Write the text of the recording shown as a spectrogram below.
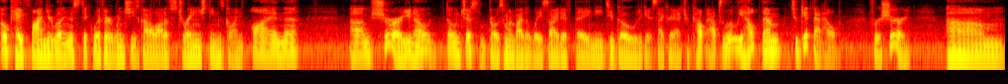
okay fine you're willing to stick with her when she's got a lot of strange things going on um, sure, you know, don't just throw someone by the wayside if they need to go to get psychiatric help. Absolutely help them to get that help, for sure. Um,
